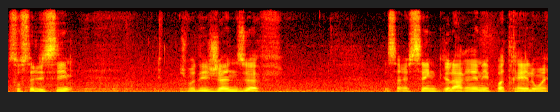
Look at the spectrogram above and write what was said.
sur celui-ci, je vois des jeunes œufs. Ça, c'est un signe que la reine n'est pas très loin.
